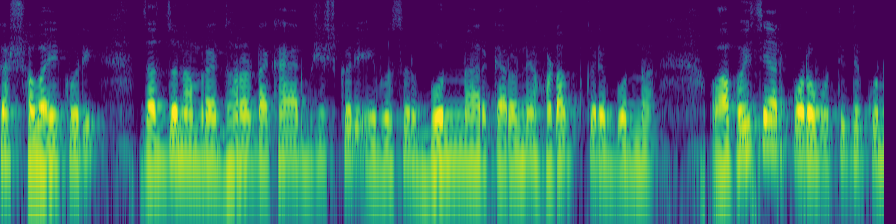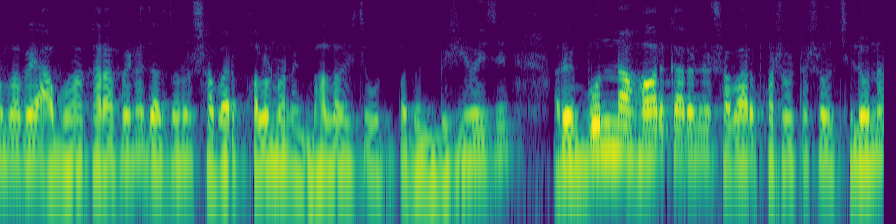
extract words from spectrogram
কাজ সবাই করি। যার জন্য আমরা ধরাটা খাই। আর বিশেষ করে এবছর বন্যার কারণে হঠাৎ করে বন্যা অফ হয়েছে। আর পরবর্তীতে কোনোভাবে আবহাওয়া খারাপ হয় না। যার জন্য সবার ফলন অনেক ভালো হয়েছে, উৎপাদন বেশি হয়েছে। আর ওই বন্যা হওয়ার কারণে সবার ফসল টসল ছিল না।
